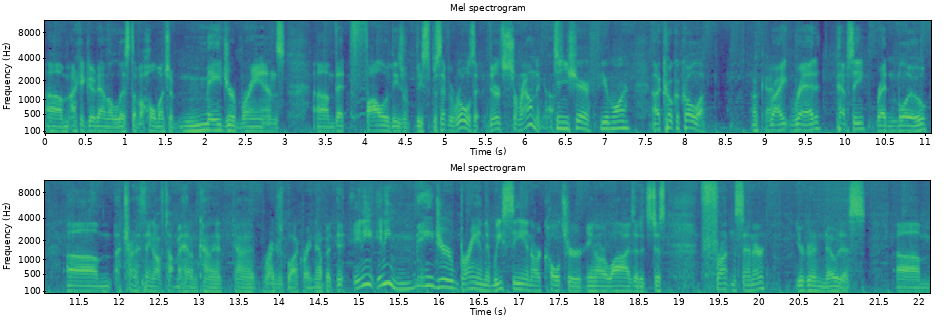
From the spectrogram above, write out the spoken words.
Um, I could go down the list of a whole bunch of major brands um, that follow these these specific rules. That they're surrounding us. Can you share a few more? Uh, Coca Cola, Okay. right? Red, Pepsi, red and blue. Um, I'm trying to think off the top of my head. I'm kind of kind of writer's block right now. But any any major brand that we see in our culture, in our lives, that it's just front and center, you're going to notice um,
